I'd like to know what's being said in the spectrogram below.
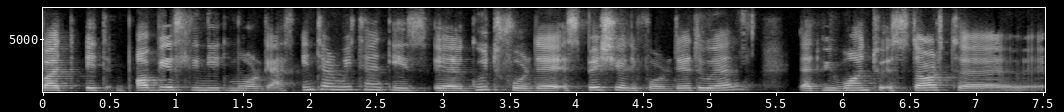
but it obviously need more gas. Intermittent is uh, good for the, especially for dead wells that we want to start uh,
